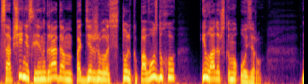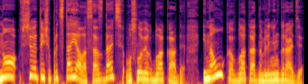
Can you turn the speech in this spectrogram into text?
Сообщение с Ленинградом поддерживалось только по воздуху и Ладожскому озеру – но все это еще предстояло создать в условиях блокады. И наука в блокадном Ленинграде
